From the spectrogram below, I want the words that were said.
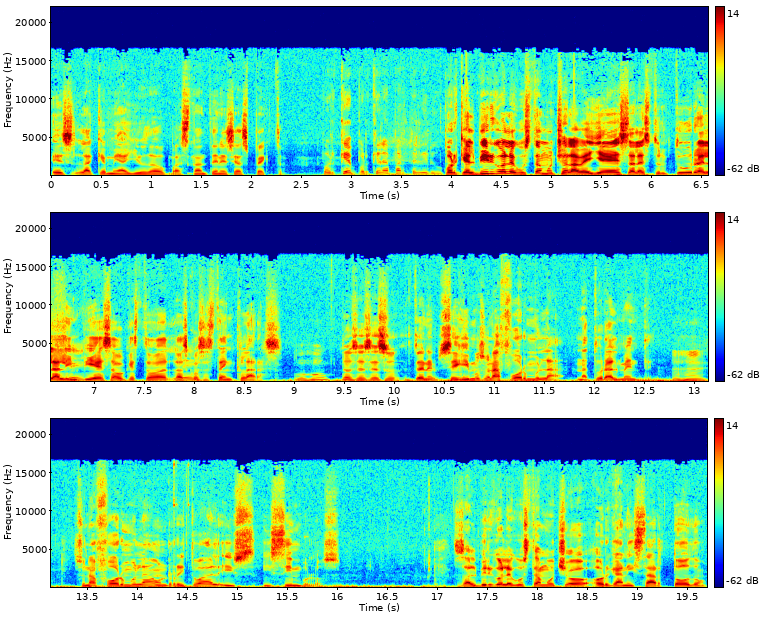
es la que me ayuda bastante en ese aspecto. ¿Por qué? ¿Por qué la parte Virgo? Porque el Virgo le gusta mucho la belleza, la estructura y la limpieza o que todas las cosas estén claras. Entonces eso, seguimos una fórmula naturalmente. Es una fórmula, un ritual y, símbolos. Entonces al Virgo le gusta mucho organizar todo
